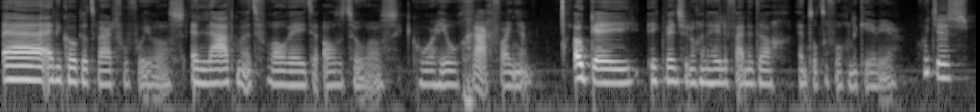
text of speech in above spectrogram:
Uh, en ik hoop dat het waardevol voor je was. En laat me het vooral weten als het zo was. Ik hoor heel graag van je. Oké, ik wens je nog een hele fijne dag en tot de volgende keer weer. Groetjes.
